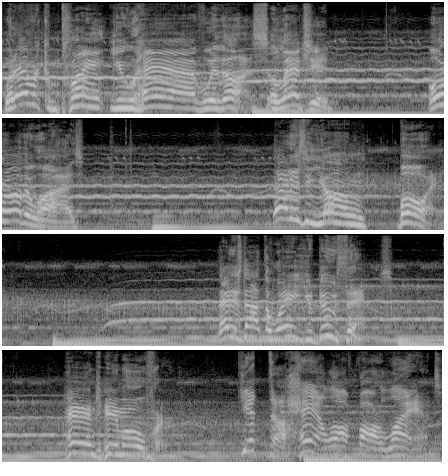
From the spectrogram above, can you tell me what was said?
Whatever complaint you have with us, alleged or otherwise, that is a young boy. That is not the way you do things. Hand him over. Get the hell off our land!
